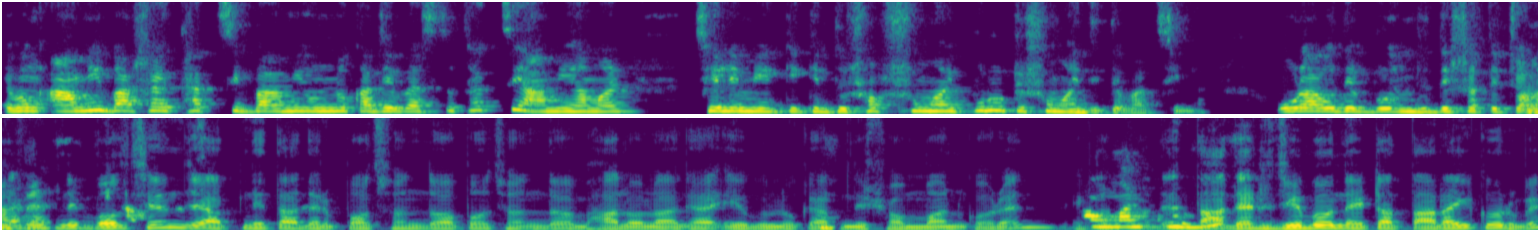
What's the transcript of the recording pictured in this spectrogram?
এবং আমি বাসায় থাকছি বা আমি অন্য কাজে ব্যস্ত থাকছি, আমি আমার ছেলে মেয়েকে কিন্তু সব সময় পুরোটা সময় দিতে পারছি না। ওরা ওদের বন্ধুদের সাথে মানে চলাফেরা আপনি বলছেন যে আপনি তাদের পছন্দ অপছন্দ ভালো লাগা এগুলোকে আপনি সম্মান করেন। তাদের জীবন এটা তারাই করবে।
